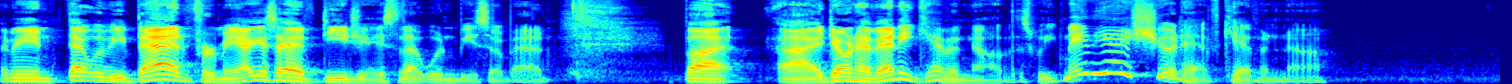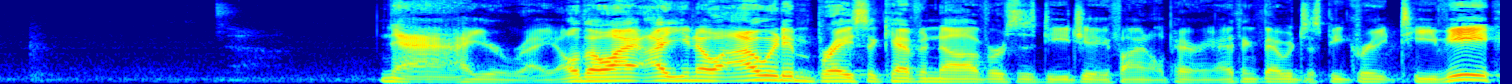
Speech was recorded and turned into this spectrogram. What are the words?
I mean, that would be bad for me. I guess I have DJ, so that wouldn't be so bad. But uh, I don't have any Kevin Na this week. Maybe I should have Kevin Na. Nah, you're right. Although I, I, you know, I would embrace a Kevin Na versus DJ final pairing. I think that would just be great TV,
